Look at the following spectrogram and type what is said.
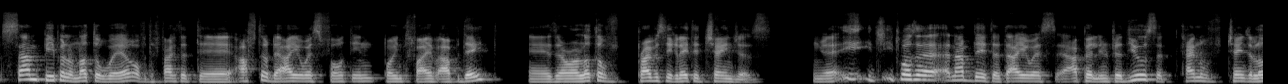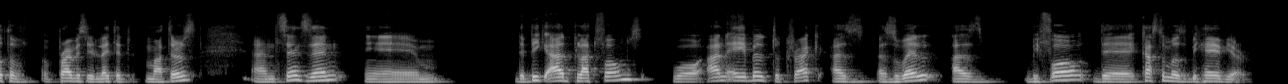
some people are not aware of the fact that uh, after the ios 14.5 update uh, there are a lot of privacy related changes yeah, it, it was a, an update that ios apple introduced that kind of changed a lot of, of privacy related matters and mm-hmm. since then um, the big ad platforms were unable to track as as well as before the customer's behavior.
